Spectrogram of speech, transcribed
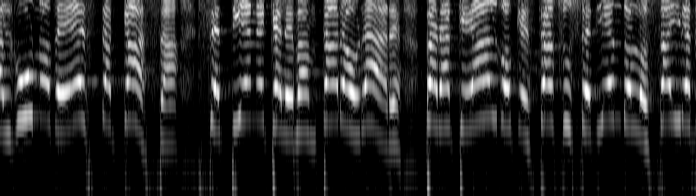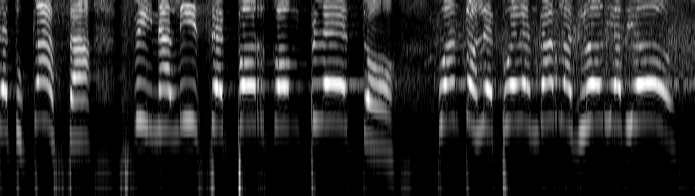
alguno de esta casa se tiene que levantar a orar para que algo que está sucediendo en los aires de tu casa finalice por completo. ¿Cuántos le pueden dar la gloria a Dios?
